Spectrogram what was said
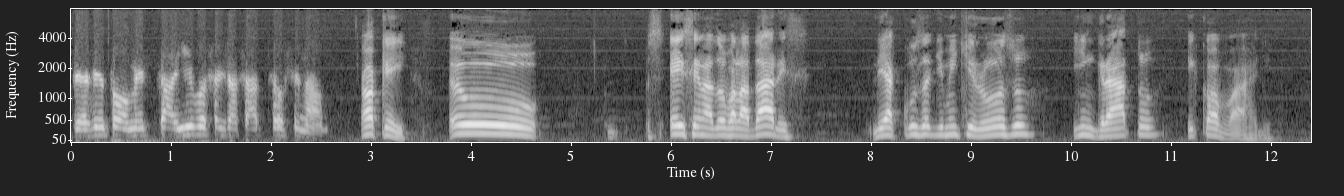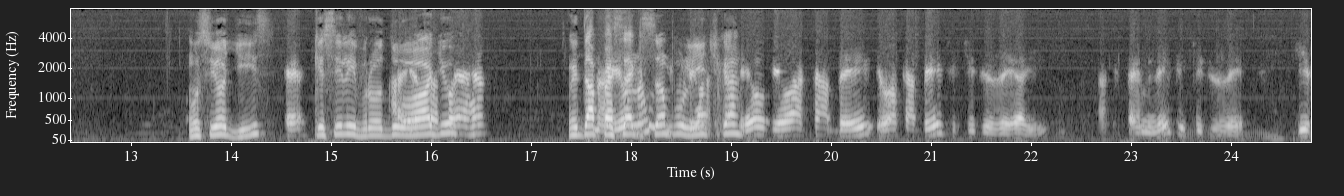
Se eventualmente cair, você já sabe o seu sinal. Ok. Eu ex-senador Valadares lhe acusa de mentiroso, ingrato e covarde. O senhor diz é. que se livrou do ódio a... e da não, perseguição não, política. Eu, eu, acabei, eu acabei de te dizer aí, terminei de te dizer, que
